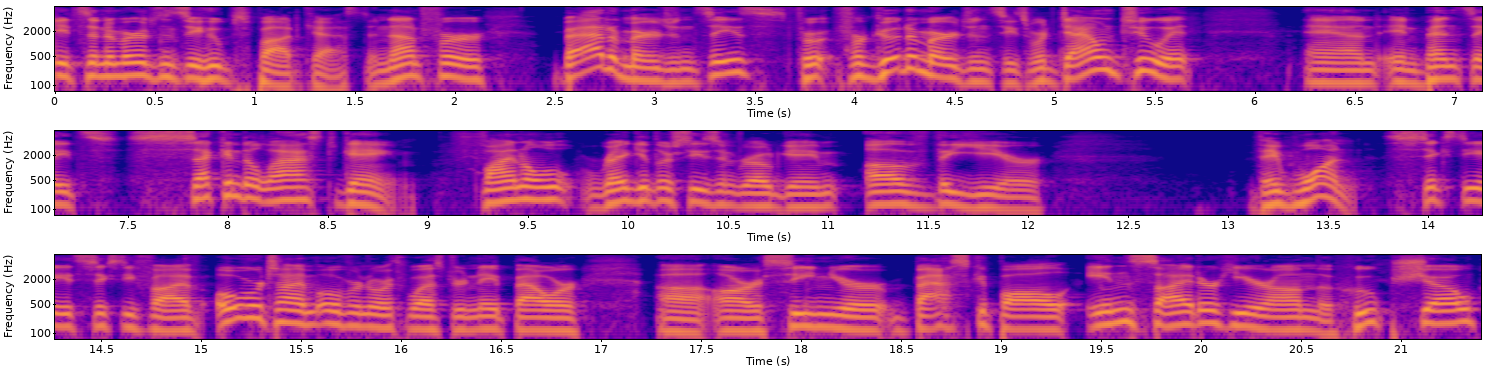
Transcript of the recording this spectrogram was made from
It's an emergency hoops podcast, and not for bad emergencies, for for good emergencies. We're down to it, and in Penn State's second to last game, final regular season road game of the year. They won 68 65 overtime over Northwestern. Nate Bauer, uh, our senior basketball insider here on the Hoop Show.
